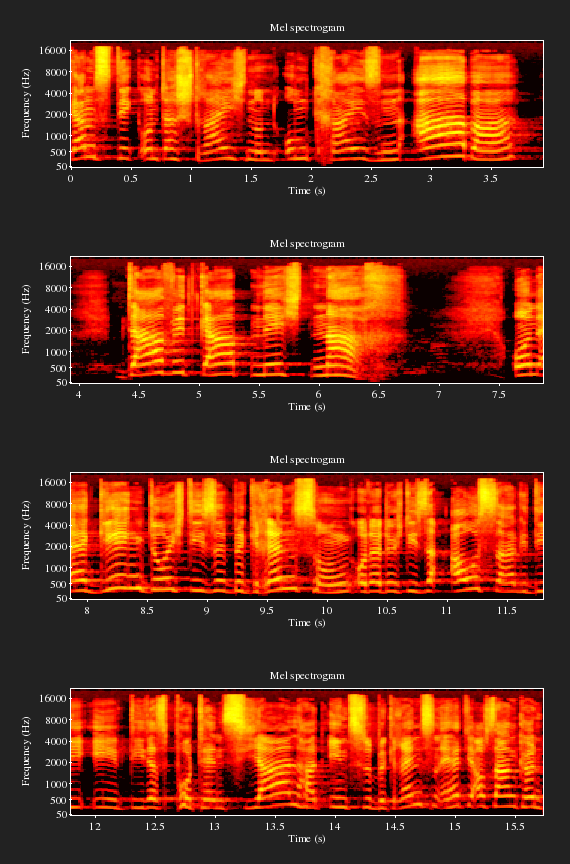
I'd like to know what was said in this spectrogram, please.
ganz dick unterstreichen und umkreisen, aber David gab nicht nach. Und er ging durch diese Begrenzung oder durch diese Aussage, die, die das Potenzial hat, ihn zu begrenzen. Er hätte ja auch sagen können,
